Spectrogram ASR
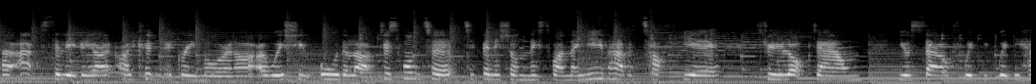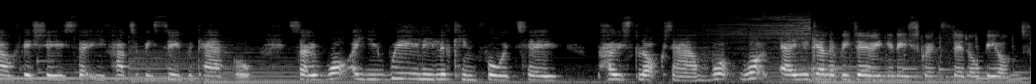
Uh, absolutely, I, I, couldn't agree more, and I, I, wish you all the luck. Just want to, to finish on this one. Now, you've had a tough year through lockdown yourself with with your health issues, that you've had to be super careful. So, what are you really looking forward to post lockdown? What what are you going to be doing in East Grinstead or beyond?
